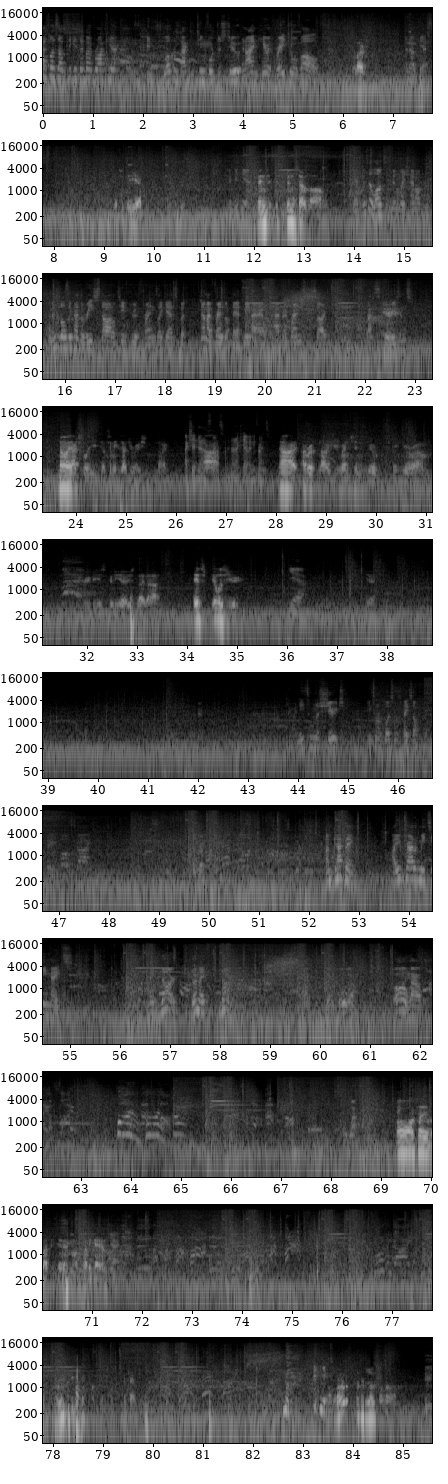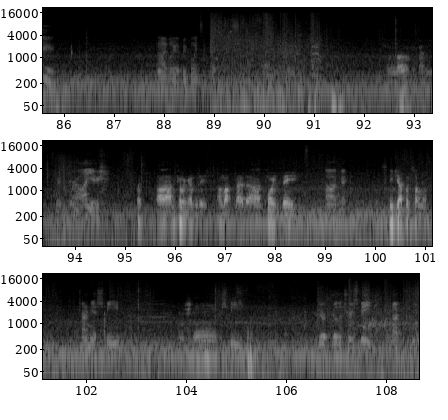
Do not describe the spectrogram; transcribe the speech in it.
guys, what's up? Sticky35 Rock here, and welcome back to Team Fortress 2, and I'm here with Ready to Evolve. Hello. Hello, yes. Good to be here. Good to be here. It's been it's been so long. Yeah, it's been so long since I've been on my channel, and this is also kind of the restart of TF2 with friends, I guess, but none of my friends to play with me, and I also have no friends, so that's two reasons. No, actually, that's an exaggeration. No. Actually, I don't have Uh, friends. I don't actually have any friends. No, I re- no. You mentioned in your in your um previous videos that uh, it's it was you. Yeah. Yeah. Yo, I need someone to shoot. I need someone to blow someone's face off. Bro? I'm capping! Are you proud of me, teammates? Mate, no! No, mate, no! No, no, oh wow. Oh wow. Fire, fire! Fire, fire! Oh wow. Oh, I'll tell you about to get him. I'll try to get him. Yeah. Okay. No! Dang it! Hello, 100 points. Hello, everybody. Wait, where are you? What? Uh, I'm coming underneath. I'm up at uh, point B. Oh, okay. Sneak up on someone. I'm trying to be a spee. Sneak. speed. You're, you're the true speed. No, come on.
